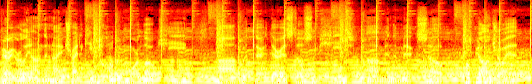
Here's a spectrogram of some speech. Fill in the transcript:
very early on in the night, tried to keep it a little bit more low key um, but there, there is still some heat um, in the mix. So hope you all enjoy it.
